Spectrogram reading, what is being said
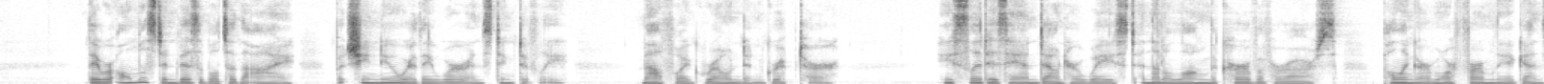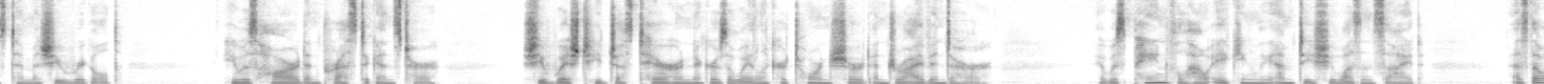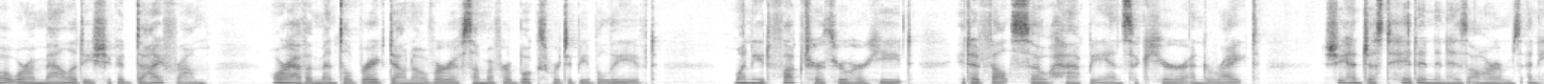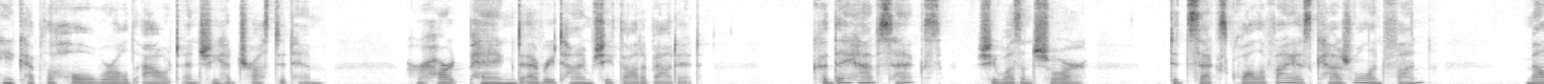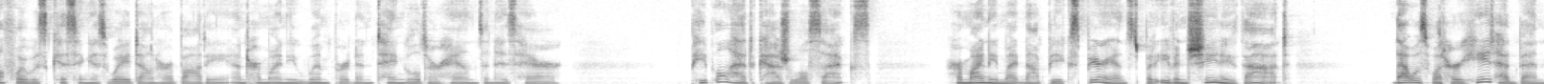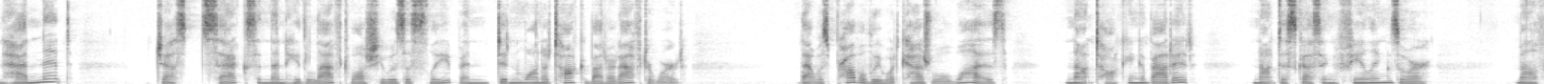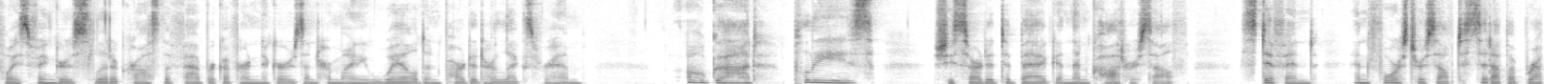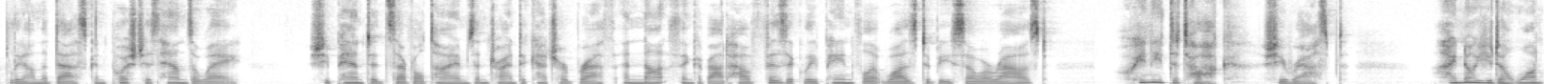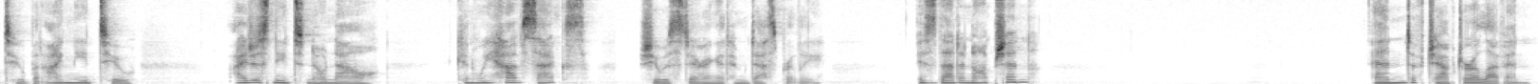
They were almost invisible to the eye, but she knew where they were instinctively. Malfoy groaned and gripped her. He slid his hand down her waist and then along the curve of her arse, pulling her more firmly against him as she wriggled. He was hard and pressed against her. She wished he'd just tear her knickers away like her torn shirt and drive into her. It was painful how achingly empty she was inside, as though it were a malady she could die from, or have a mental breakdown over if some of her books were to be believed. When he'd fucked her through her heat, it had felt so happy and secure and right. She had just hidden in his arms, and he kept the whole world out, and she had trusted him. Her heart panged every time she thought about it. Could they have sex? She wasn't sure. Did sex qualify as casual and fun? Malfoy was kissing his way down her body, and Hermione whimpered and tangled her hands in his hair. People had casual sex. Hermione might not be experienced, but even she knew that. That was what her heat had been, hadn't it? Just sex, and then he'd left while she was asleep and didn't want to talk about it afterward. That was probably what casual was not talking about it, not discussing feelings, or. Malfoy's fingers slid across the fabric of her knickers, and Hermione wailed and parted her legs for him. Oh, God, please. She started to beg and then caught herself, stiffened, and forced herself to sit up abruptly on the desk and pushed his hands away. She panted several times and tried to catch her breath and not think about how physically painful it was to be so aroused. We need to talk, she rasped. I know you don't want to, but I need to. I just need to know now. Can we have sex? She was staring at him desperately. Is that an option? End of chapter 11.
